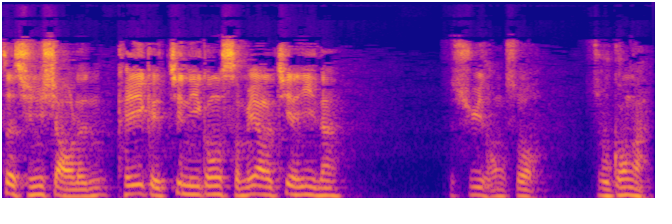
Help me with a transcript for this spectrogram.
这群小人可以给晋厉公什么样的建议呢？虚同说：“主公啊，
